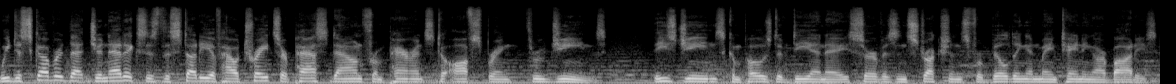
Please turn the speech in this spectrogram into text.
We discovered that genetics is the study of how traits are passed down from parents to offspring through genes. These genes, composed of DNA, serve as instructions for building and maintaining our bodies.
